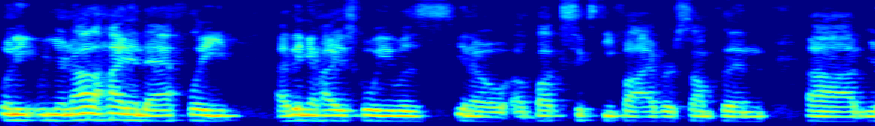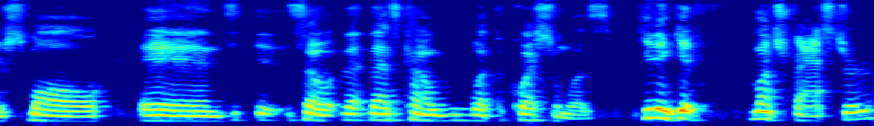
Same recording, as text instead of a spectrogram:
when, he, when you're not a high end athlete, I think in high school he was you know a buck sixty five or something. Um, you're small, and so that, that's kind of what the question was. He didn't get much faster,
